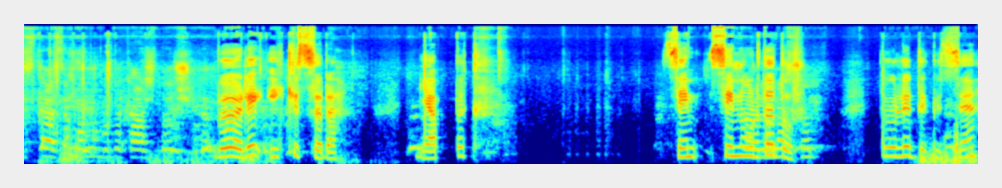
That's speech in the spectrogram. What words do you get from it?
İstersen onu burada karşıda şöyle. Böyle iki sıra yaptık. Sen sen şöyle orada dur. nasıl? Böyle de güzel.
